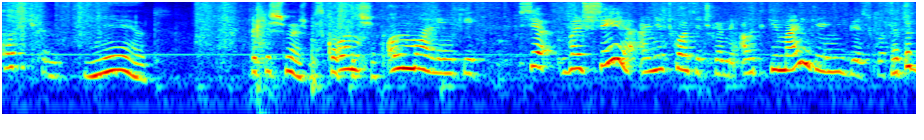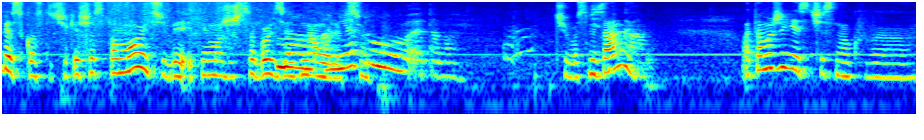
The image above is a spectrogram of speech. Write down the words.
косточками. Нет. Так и шмеш, без Он, косточек. он маленький. Все большие, они с косточками, а вот такие маленькие, они без косточек. Это без косточек. Я сейчас помою тебе, и ты можешь с собой взять Мам, на а улицу. нету этого. Чего, сметаны? чеснока? А там уже есть чеснок в...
